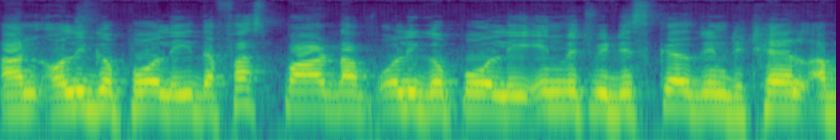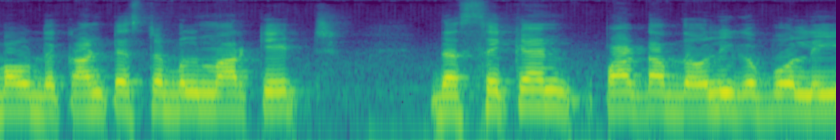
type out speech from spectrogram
on oligopoly the first part of oligopoly in which we discussed in detail about the contestable market the second part of the oligopoly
